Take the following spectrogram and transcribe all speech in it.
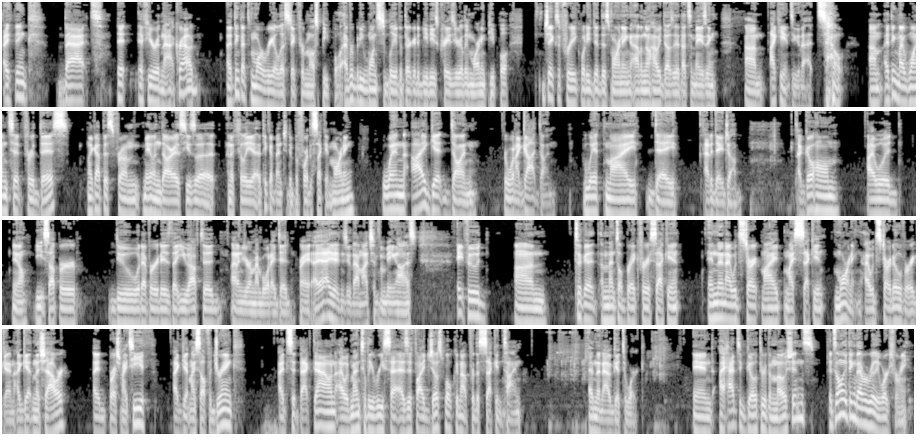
I think that it, if you're in that crowd, I think that's more realistic for most people. Everybody wants to believe that they're going to be these crazy early morning people. Jake's a freak. What he did this morning, I don't know how he does it. That's amazing. Um, I can't do that. So um, I think my one tip for this, I got this from Malan Darras. He's a an affiliate. I think I mentioned it before the second morning. When I get done, or when I got done with my day at a day job, I go home. I would, you know, eat supper, do whatever it is that you have to. I don't even remember what I did. Right, I, I didn't do that much, if I'm being honest. Ate food, um, took a, a mental break for a second, and then I would start my my second morning. I would start over again. I get in the shower, I'd brush my teeth, I'd get myself a drink, I'd sit back down, I would mentally reset as if I'd just woken up for the second time, and then I would get to work. And I had to go through the motions. It's the only thing that ever really worked for me,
